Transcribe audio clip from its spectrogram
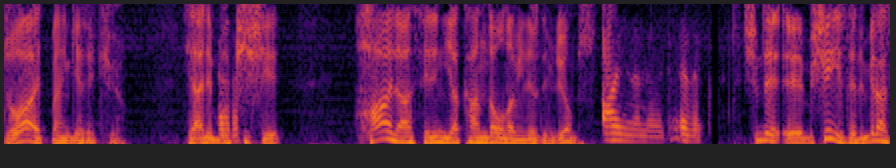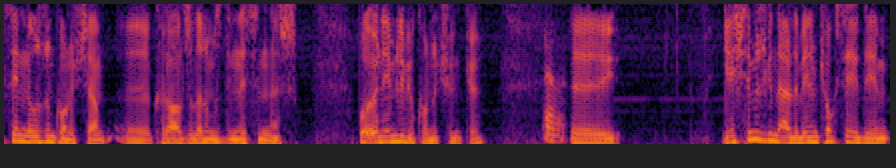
dua etmen gerekiyor. Yani bu Evet. kişi hala senin yakanda olabilirdi biliyor musun? Aynen öyle. Evet. Şimdi e, bir şey izledim. Biraz seninle uzun konuşacağım. E, kralcılarımız dinlesinler. Bu önemli bir konu çünkü. Evet. E, geçtiğimiz günlerde benim çok sevdiğim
